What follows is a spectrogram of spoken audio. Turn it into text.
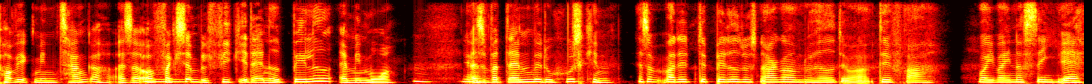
påvirke mine tanker? Altså, og for eksempel fik et andet billede af min mor. ja. Altså, hvordan vil du huske hende? Altså, var det det billede, du snakker om, du havde? Det var det fra, hvor I var inde og se hende? Ja,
